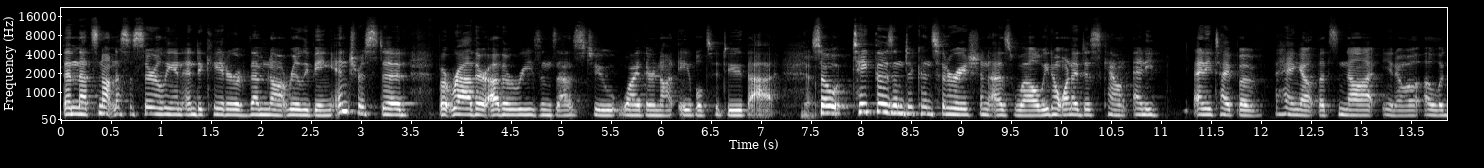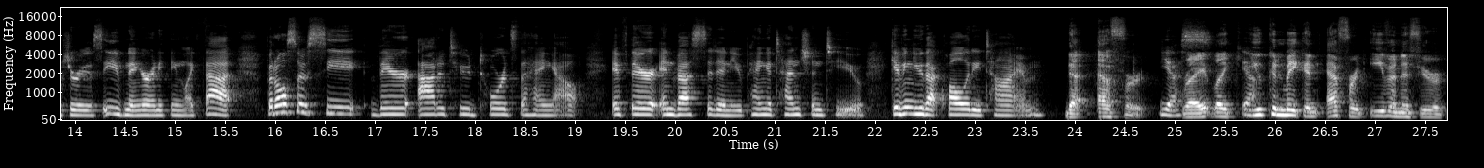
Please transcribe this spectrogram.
then that's not necessarily an indicator of them not really being interested, but rather other reasons as to why they're not able to do that. Yeah. So take those into consideration as well. We don't want to discount any any type of hangout that's not, you know, a luxurious evening or anything like that, but also see their attitude towards the hangout. If they're invested in you, paying attention to you, giving you that quality time. That effort. Yes. Right? Like yeah. you can make an effort even if you're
